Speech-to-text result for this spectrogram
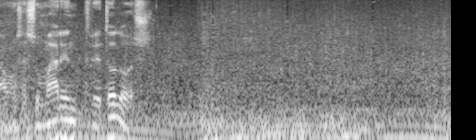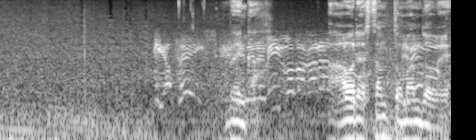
Vamos a sumar entre todos. Venga, ahora están tomando B.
